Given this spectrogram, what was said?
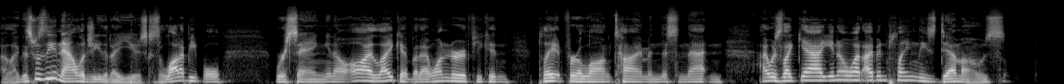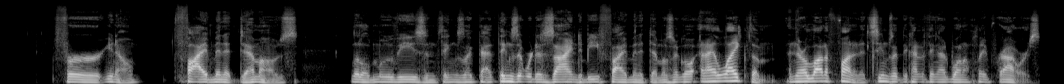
I like. This was the analogy that I used because a lot of people were saying, you know, oh, I like it, but I wonder if you can play it for a long time and this and that. And I was like, yeah, you know what? I've been playing these demos for, you know, five minute demos, little movies and things like that, things that were designed to be five minute demos. And I go, and I like them, and they're a lot of fun, and it seems like the kind of thing I'd want to play for hours.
